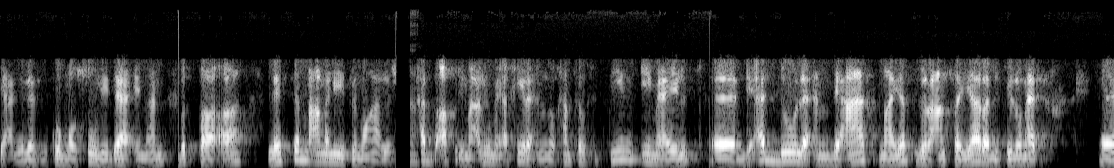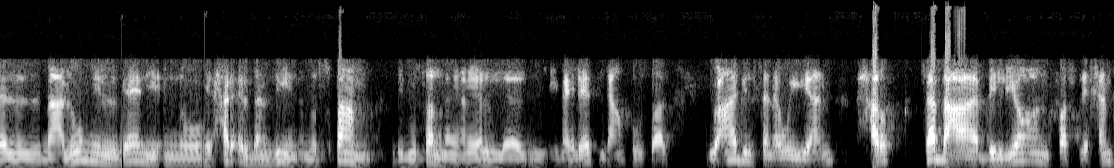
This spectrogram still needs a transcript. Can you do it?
يعني لازم يكون موصولي دائما بالطاقة. لتتم عملية المعالجة، حب أعطي معلومة أخيرة إنه 65 إيميل آه، بيأدوا لانبعاث ما يصدر عن سيارة بكيلومتر. المعلومة الثانية إنه حرق البنزين إنه سبام اللي بيوصلنا. يعني الإيميلات اللي عم توصل يعادل سنويا حرق 7 بليون فاصلة 5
